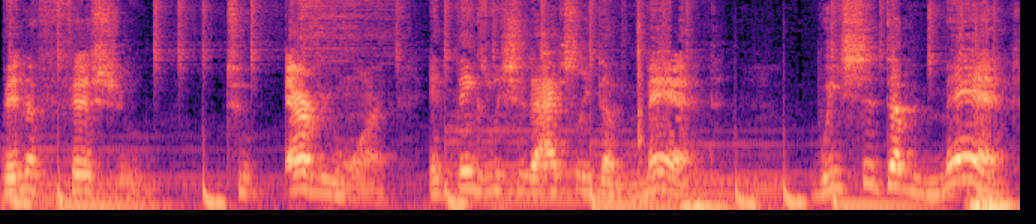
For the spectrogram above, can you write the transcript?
beneficial to everyone and things we should actually demand. We should demand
